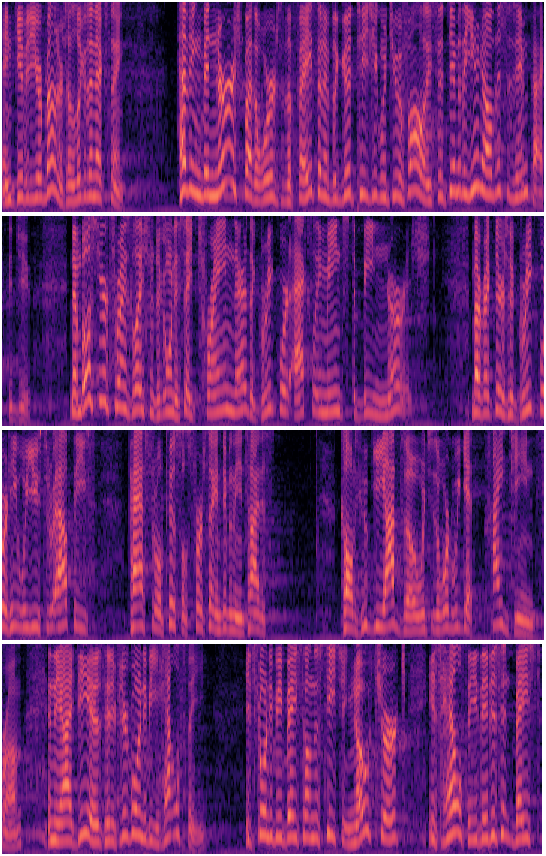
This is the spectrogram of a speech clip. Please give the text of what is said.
and give it to your brothers. And look at the next thing. Having been nourished by the words of the faith and of the good teaching which you have followed, he said, Timothy, you know this has impacted you. Now, most of your translations are going to say train there. The Greek word actually means to be nourished. Matter of fact, there's a Greek word he will use throughout these pastoral epistles, 1st, 2nd Timothy, and Titus, called hugiadzo, which is a word we get hygiene from. And the idea is that if you're going to be healthy, it's going to be based on this teaching. No church is healthy that isn't based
